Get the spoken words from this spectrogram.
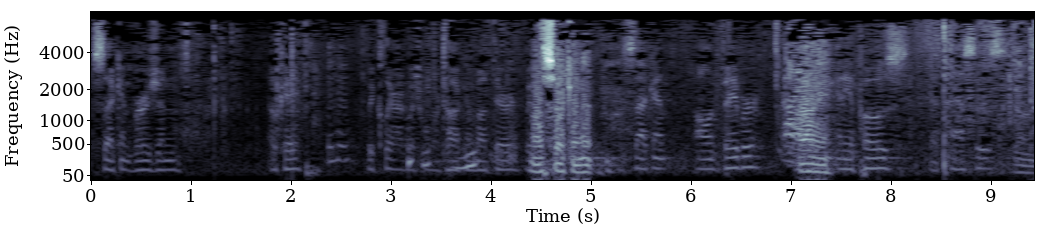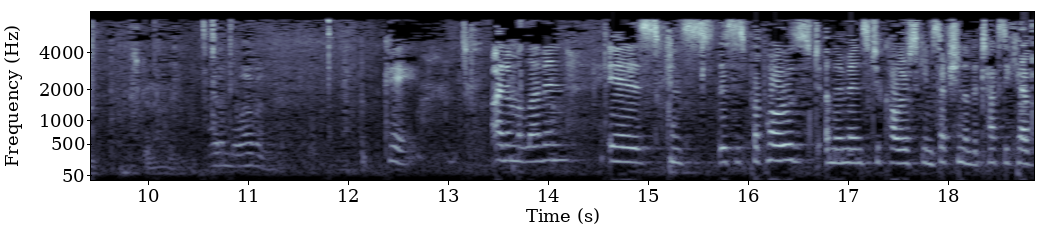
second version, okay? We clear on which one we're talking about there? We I'll second it. Second, all in favor? Aye. Any opposed? That passes. Let's get out of here. Item 11. Okay. Item 11 is, cons- this is proposed amendments to color scheme section of the taxi cab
